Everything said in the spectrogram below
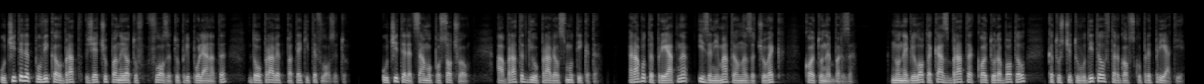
учителят повикал брат Жечо Панайотов в лозето при поляната да оправят пътеките в лозето. Учителят само посочвал, а братът ги оправял с мотиката. Работа приятна и занимателна за човек, който не бърза. Но не било така с брата, който работил като счетоводител в търговско предприятие.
